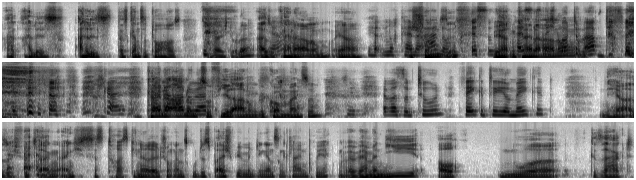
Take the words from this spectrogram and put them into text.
All- Alles, alles, das ganze Torhaus vielleicht, oder? Also Ja. keine Ahnung, ja. Wir hatten noch keine Ahnung. sehr- wir hatten keine Ahnung. Up. Das- keine, Keine, Ahnung, hat. zu viel Ahnung gekommen, meinst du? Einfach so tun. Fake it till you make it. Ja, also ich würde sagen, eigentlich ist das Torhaus generell schon ein ganz gutes Beispiel mit den ganzen kleinen Projekten, weil wir haben ja nie auch nur gesagt,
